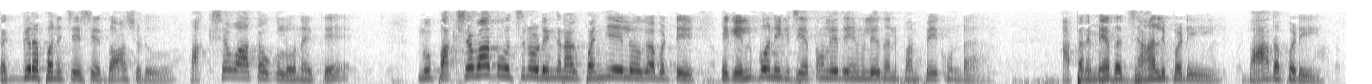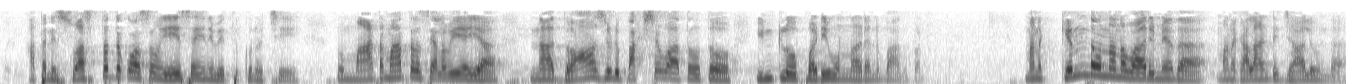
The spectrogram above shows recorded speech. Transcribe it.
దగ్గర పనిచేసే దాసుడు పక్షవాతకు లోనైతే నువ్వు పక్షవాతం వచ్చినోడు ఇంకా నాకు పని చేయలేవు కాబట్టి ఇక వెళ్ళిపో నీకు జీతం లేదు ఏమి లేదని పంపేయకుండా అతని మీద జాలిపడి బాధపడి అతని స్వస్థత కోసం ఏసైని వెతుక్కుని వచ్చి నువ్వు మాట మాత్రం సెలవయ్యా. నా దాసుడు పక్షవాతంతో ఇంట్లో పడి ఉన్నాడని బాధపడు. మన కింద ఉన్న వారి మీద మనకు అలాంటి జాలి ఉందా?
